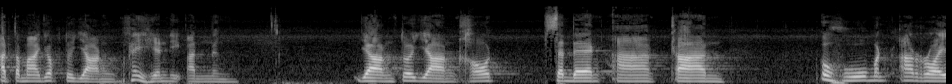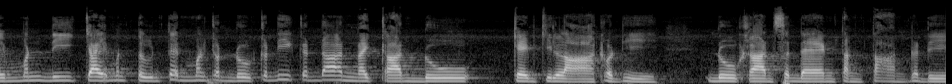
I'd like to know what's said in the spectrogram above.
อัตมายกตัวอย่างให้เห็นอีกอันหนึ่งอย่างตัวอย่างเขาแสดงอาการ โอ้โหมันอร่อย มันดีใจมันตื่นเต้น มันกระดูดกระดีกระด้านในการดูเกมกีฬาก็ดี ดูการแสดงต่าง ๆก็ดี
